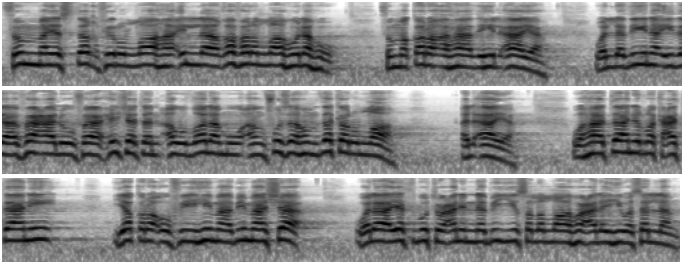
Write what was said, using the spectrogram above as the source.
ثم يستغفر الله إلا غفر الله له ثم قرأ هذه الآية والذين إذا فعلوا فاحشة أو ظلموا أنفسهم ذكروا الله الآية وهاتان الركعتان يقرأ فيهما بما شاء ولا يثبت عن النبي صلى الله عليه وسلم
